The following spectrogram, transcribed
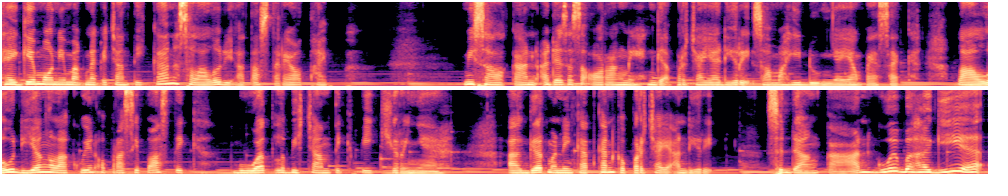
Hegemoni makna kecantikan selalu di atas stereotype. Misalkan ada seseorang nih nggak percaya diri sama hidungnya yang pesek, lalu dia ngelakuin operasi plastik buat lebih cantik pikirnya agar meningkatkan kepercayaan diri. Sedangkan gue bahagia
